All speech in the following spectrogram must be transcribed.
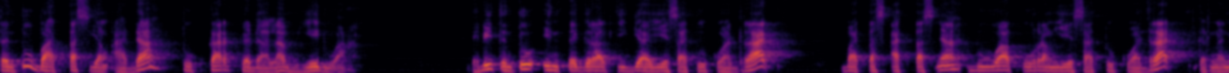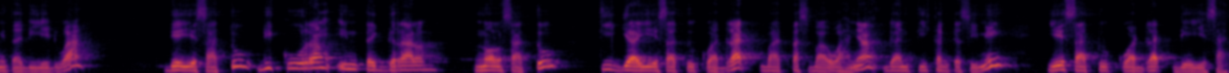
tentu batas yang ada tukar ke dalam Y2. Jadi tentu integral 3Y1 kuadrat, batas atasnya 2 kurang Y1 kuadrat, karena ini tadi Y2, dy1 dikurang integral 01 3y1 kuadrat batas bawahnya gantikan ke sini y1 kuadrat dy1.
